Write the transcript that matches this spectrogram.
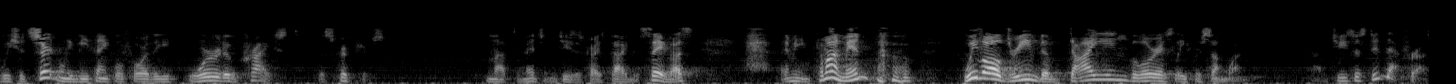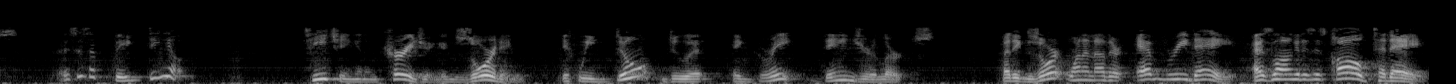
We should certainly be thankful for the Word of Christ, the Scriptures. Not to mention Jesus Christ died to save us. I mean, come on, men. We've all dreamed of dying gloriously for someone. Uh, Jesus did that for us. This is a big deal. Teaching and encouraging, exhorting. If we don't do it, a great danger lurks. But exhort one another every day, as long as it is called today,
